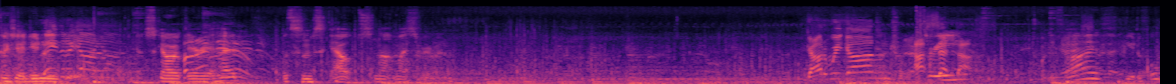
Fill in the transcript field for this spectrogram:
Actually, I do need to scout the area ahead with some scouts, not my spearmen. God we gone. Three. 25. Beautiful.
